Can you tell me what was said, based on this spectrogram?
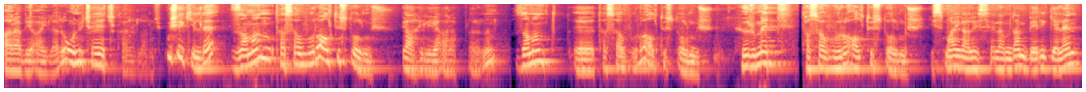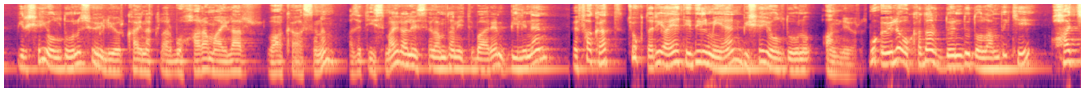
Arabi ayları 13 aya çıkarırlarmış. Bu şekilde zaman tasavvuru alt üst olmuş cahiliye Araplarının. Zaman e, tasavvuru alt üst olmuş hürmet tasavvuru alt üst olmuş. İsmail Aleyhisselam'dan beri gelen bir şey olduğunu söylüyor kaynaklar bu haram aylar vakasının. Hz. İsmail Aleyhisselam'dan itibaren bilinen ve fakat çok da riayet edilmeyen bir şey olduğunu anlıyoruz. Bu öyle o kadar döndü dolandı ki hac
